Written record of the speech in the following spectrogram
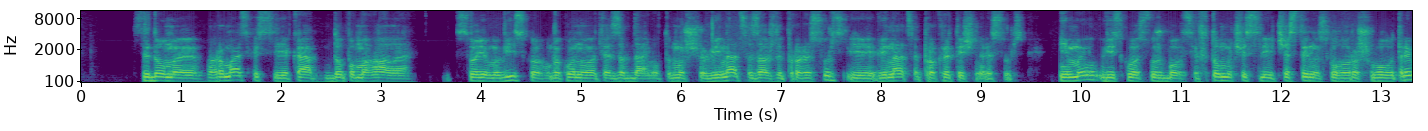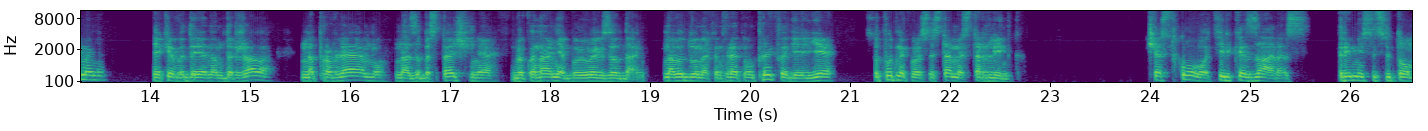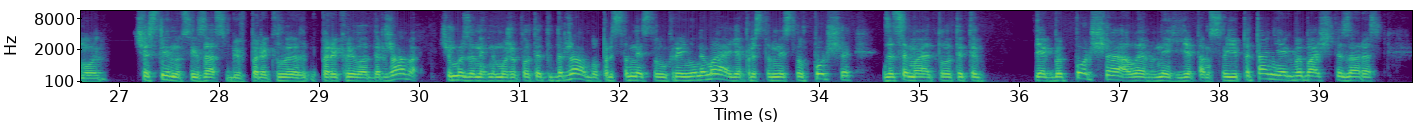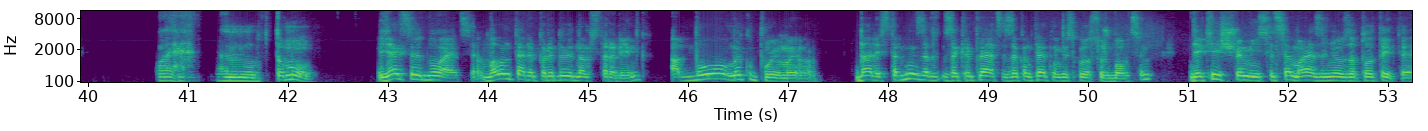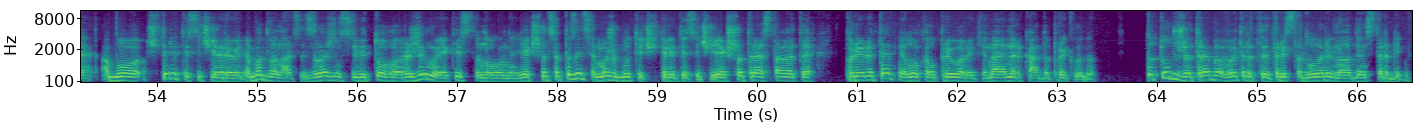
свідомої громадськості, яка допомагала своєму війську виконувати завдання, тому що війна це завжди про ресурс, і війна це про критичний ресурс. І ми, військовослужбовці, в тому числі частину свого грошового утримання, яке видає нам держава, направляємо на забезпечення виконання бойових завдань. Наведу на конкретному прикладі є супутникової системи Starlink. Частково тільки зараз, три місяці тому, частину цих засобів перекрила держава. Чому за них не може платити держава? Бо представництва в Україні немає. Є представництво в Польщі. За це має платити якби Польща, але в них є там свої питання, як ви бачите зараз. Ем, Тому як це відбувається? Волонтери передають нам Starlink, або ми купуємо його. Далі за- закріпляється за конкретним військовослужбовцем, який щомісяця має за нього заплатити або 4 тисячі гривень, або 12, в залежності від того режиму, який встановлений. Якщо ця позиція може бути 4 тисячі. Якщо треба ставити пріоритетний local priority на НРК, до прикладу, то тут вже треба витратити 300 доларів на один Starlink.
